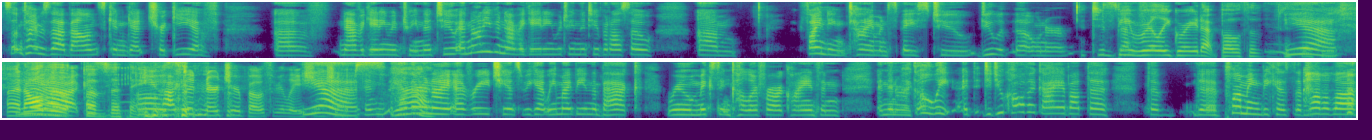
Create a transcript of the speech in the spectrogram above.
sometimes that balance can get tricky of of navigating between the two, and not even navigating between the two, but also um, finding time and space to do with the owner to stuff. be really great at both of the Yeah. at all Yeah, the 'cause of the things. you have to nurture both relationships. Yeah, and Heather and I, every chance we get, we might be in the back room mixing color for our clients, and and then we're like, oh wait, uh, did you call the guy about the the the plumbing because the blah blah blah,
